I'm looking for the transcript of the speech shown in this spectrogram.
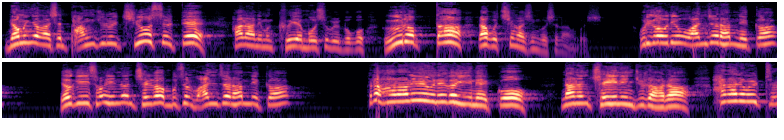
명령하신 방주를 지었을 때 하나님은 그의 모습을 보고 의롭다라고 칭하신 것이라는 것이. 우리가 어디 완전합니까? 여기 서 있는 제가 무슨 완전합니까? 그러나 하나님의 은혜가 임했고 나는 죄인인 줄 알아. 하나님을 늘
